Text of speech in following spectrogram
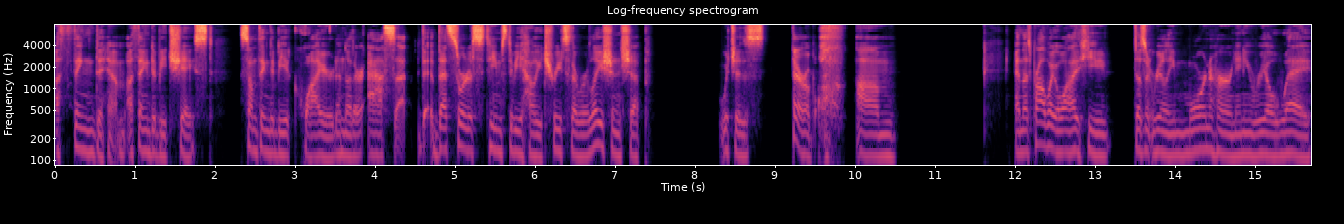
a thing to him, a thing to be chased, something to be acquired, another asset. Th- that sort of seems to be how he treats their relationship, which is terrible. Um, and that's probably why he doesn't really mourn her in any real way,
